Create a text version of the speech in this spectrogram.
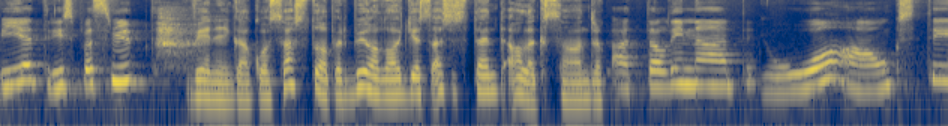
bija 13. Vienīgā, ko sastopas, ir bioloģijas asistente Aleksandra. Attālināti, jo augsti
